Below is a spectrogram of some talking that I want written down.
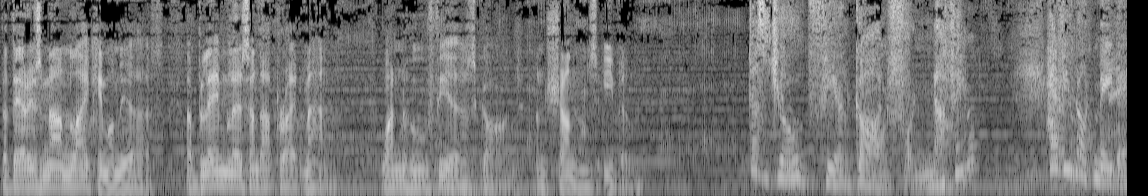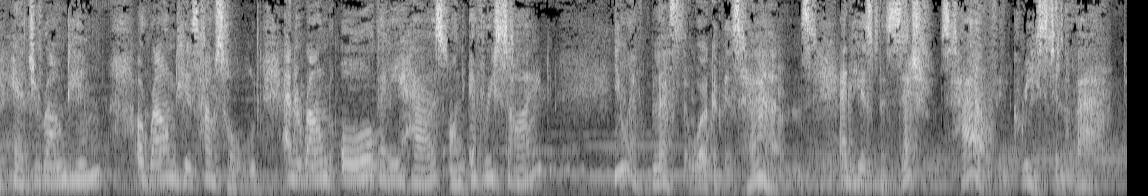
That there is none like him on the earth, a blameless and upright man, one who fears God and shuns evil. Does Job fear God for nothing? Have you not made a hedge around him, around his household, and around all that he has on every side? You have blessed the work of his hands, and his possessions have increased in the land.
